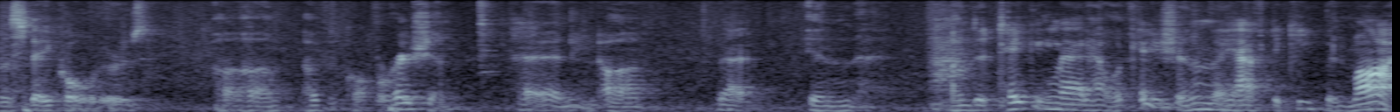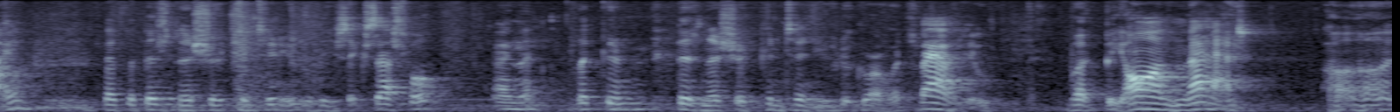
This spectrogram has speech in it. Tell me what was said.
the stakeholders uh, of the corporation. And uh, that in undertaking that allocation, they have to keep in mind that the business should continue to be successful and that the business should continue to grow its value. But beyond that, uh,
